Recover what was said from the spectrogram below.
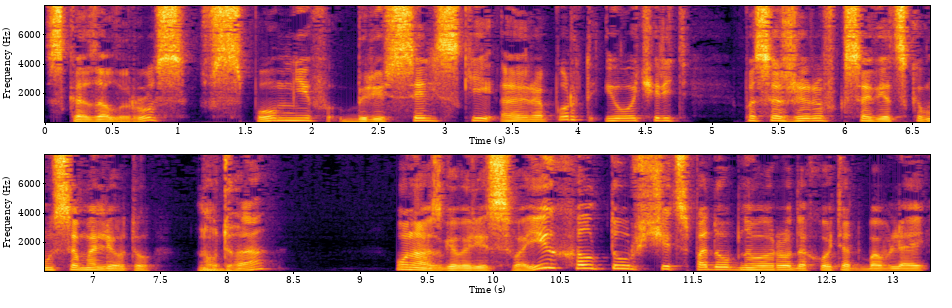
сказал Росс, вспомнив брюссельский аэропорт и очередь пассажиров к советскому самолету. Ну да, у нас, говорит, своих халтурщиц подобного рода хоть отбавляй,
